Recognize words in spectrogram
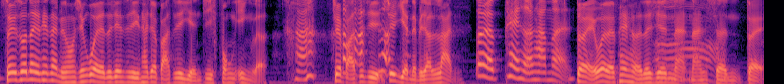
所以说那个天才女童星为了这件事情，她就把自己演技封印了，哈，就把自己就演的比较烂，为了配合他们。对，为了配合这些男男生。对，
